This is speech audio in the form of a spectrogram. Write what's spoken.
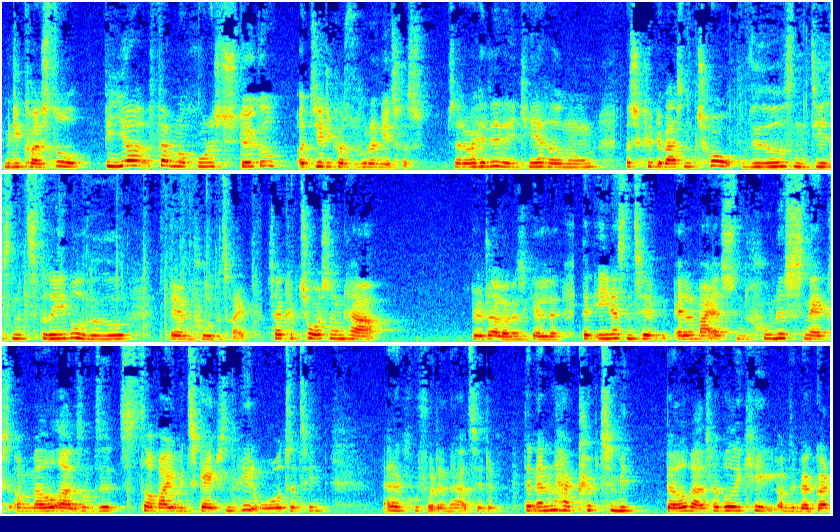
men de kostede 400-500 kroner stykket, og de her de kostede 169. Så det var heldigt, at IKEA havde nogen. Og så købte jeg bare sådan to hvide, sådan, de, sådan et stribet hvide øhm, pudebetræk. Så jeg købte to af sådan nogle her bøtter, eller hvad man skal kalde det. Den ene er sådan til alle mig er sådan hundesnacks og mad, og altså, det sidder bare i mit skab sådan helt rodet, så jeg tænkte, at jeg kunne få den her til det. Den anden har jeg købt til mit badeværelse. Jeg ved ikke helt, om det bliver godt,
